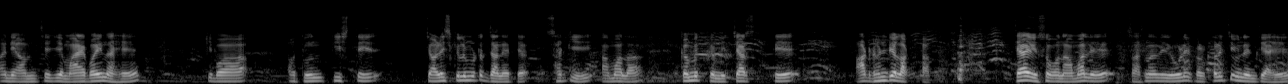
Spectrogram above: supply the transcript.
आणि आमचे जे मायबहीण आहे की बा अतून तीस ते चाळीस किलोमीटर जाण्यासाठी आम्हाला कमीत कमी चार ते आठ घंटे लागतात. त्या हिशोबानं आम्हाला शासनाला एवढी कळकळीची विनंती आहे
